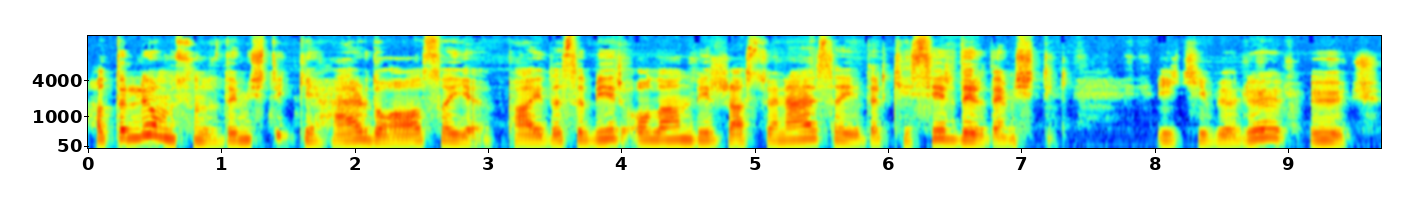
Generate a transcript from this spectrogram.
Hatırlıyor musunuz? Demiştik ki her doğal sayı paydası bir olan bir rasyonel sayıdır, kesirdir demiştik. 2 bölü 3.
